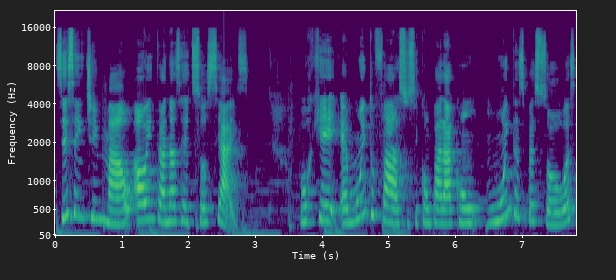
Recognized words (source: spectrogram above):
se sentir mal ao entrar nas redes sociais. Porque é muito fácil se comparar com muitas pessoas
